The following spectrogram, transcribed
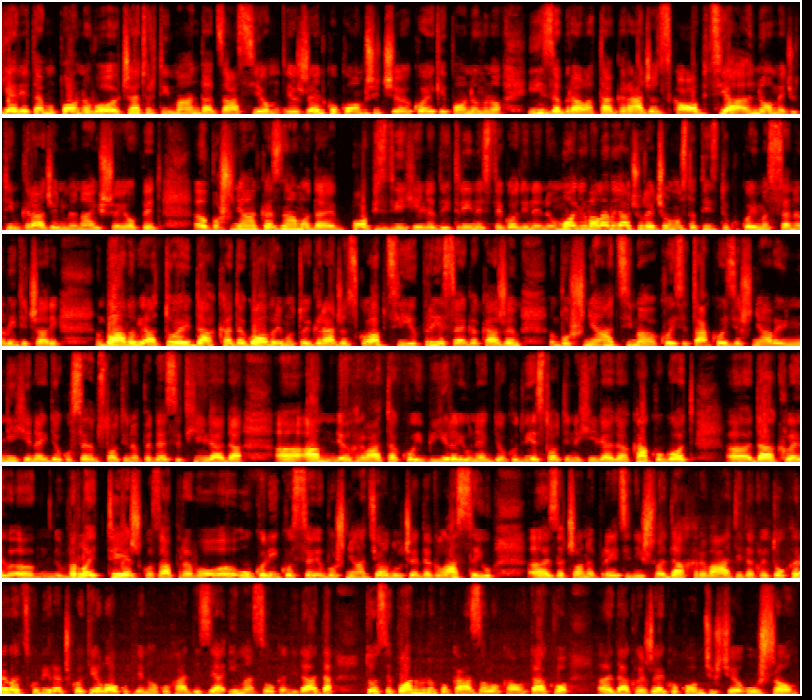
jer je tamo ponovo četvrti mandat zasio Željko Komšić kojeg je ponovno izabrala ta građanska opcija, no međutim građanima najviše je opet Bošnjaka. Znamo da je popis 2013. godine neumoljiv, ali evo ja ću reći onu statistiku kojima su se analitičari bavili, a to je da kada govorimo o toj građanskoj opciji, prije svega kažem Bošnjacima koji se tako izjašnjavaju, njih je negdje oko 750.000, a, a Hrvata koji biraju negdje oko 200 hiljada, kako god, e, dakle, e, vrlo je teško zapravo e, ukoliko se bošnjaci odluče da glasaju za člana predsjedništva, da Hrvati, dakle to hrvatsko biračko tijelo okupljeno oko HDZ-a ima svog kandidata, to se ponovno pokazalo kao takvo, dakle Željko Komčić je ušao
